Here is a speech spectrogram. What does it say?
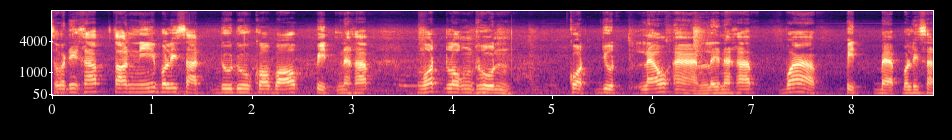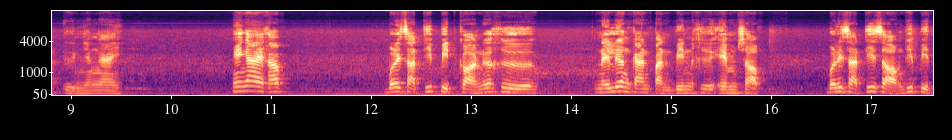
สวัสดีครับ ตอนนี้บริษัทดูดูโกบอลปิดนะครับ งดลงทุน กดหยุดแล้วอ่านเลยนะครับ ว่าปิดแบบบริษัทอื่นยังไง ง่ายๆครับ บริษัทที่ปิดก่อนก็คือ ในเรื่องการปั่นบินคือ M Shop บริษัทที่ 2 ที่ปิด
